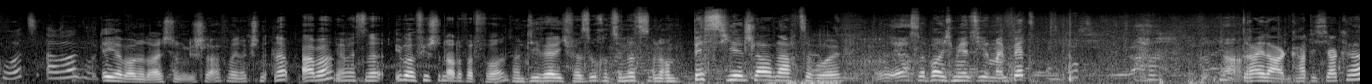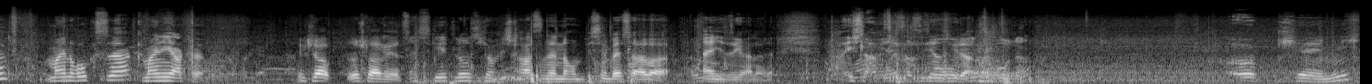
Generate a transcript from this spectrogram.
kurz, aber gut. Ich habe auch nur drei Stunden geschlafen, weil ich noch geschnitten habe. Aber wir haben jetzt eine über vier Stunden Autofahrt vor uns. Und die werde ich versuchen zu nutzen, um noch ein bisschen Schlaf nachzuholen. Also erst baue ich mir jetzt hier mein Bett. Ja, drei Lagen. Kattis Jacke, mein Rucksack, meine Jacke. Ich glaube, so schlafe ich jetzt. Es geht los. Ich hoffe, die Straßen werden noch ein bisschen besser, aber eigentlich ist es egal, Leute. Ich schlafe jetzt. Wir sehen uns wieder. Okay, nicht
